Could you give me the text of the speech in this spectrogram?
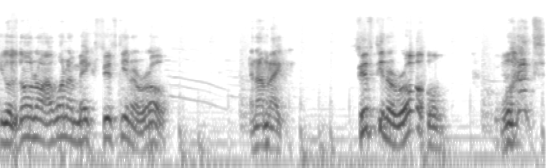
He goes, no, no, I want to make 50 in a row. And I'm like, 50 in a row? What?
